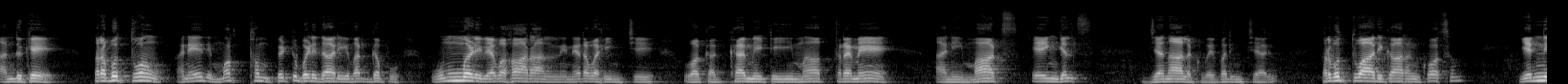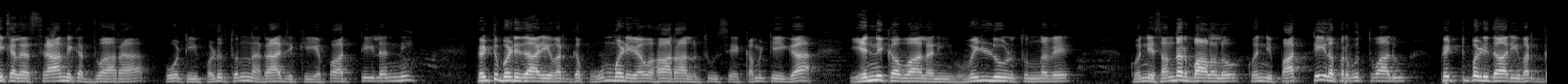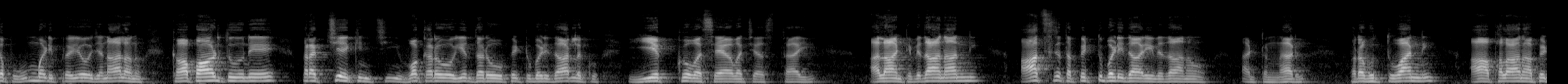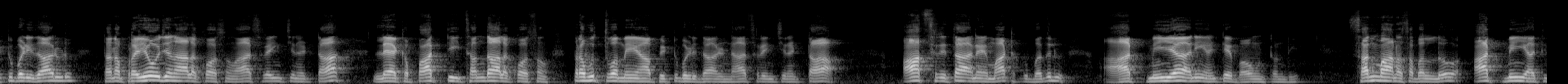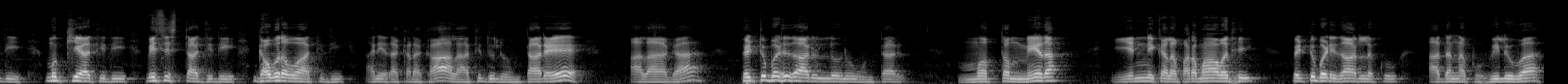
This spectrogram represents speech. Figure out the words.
అందుకే ప్రభుత్వం అనేది మొత్తం పెట్టుబడిదారీ వర్గపు ఉమ్మడి వ్యవహారాలని నిర్వహించే ఒక కమిటీ మాత్రమే అని మార్క్స్ ఏంగెల్స్ జనాలకు వివరించారు. ప్రభుత్వాధికారం కోసం ఎన్నికల శ్రామిక ద్వారా పోటీ పడుతున్న రాజకీయ పార్టీలన్నీ పెట్టుబడిదారీ వర్గపు ఉమ్మడి వ్యవహారాలను చూసే కమిటీగా ఎన్నికవ్వాలని వెళ్ళూరుతున్నవే. కొన్ని సందర్భాలలో కొన్ని పార్టీల ప్రభుత్వాలు పెట్టుబడిదారీ వర్గపు ఉమ్మడి ప్రయోజనాలను కాపాడుతూనే ప్రత్యేకించి ఒకరో ఇద్దరో పెట్టుబడిదారులకు ఎక్కువ సేవ చేస్తాయి. అలాంటి విధానాన్ని ఆశ్రిత పెట్టుబడిదారీ విధానం అంటున్నారు. ప్రభుత్వాన్ని ఆ ఫలానా పెట్టుబడిదారుడు తన ప్రయోజనాల కోసం ఆశ్రయించినట్ట లేక పార్టీ చందాల కోసం ప్రభుత్వమే ఆ పెట్టుబడిదారుని ఆశ్రయించినట్ట? ఆశ్రిత అనే మాటకు బదులు ఆత్మీయ అని అంటే బాగుంటుంది. సన్మాన సభల్లో ఆత్మీయ అతిథి ముఖ్య అతిథి విశిష్ట అతిథి గౌరవ అతిథి అని రకరకాల అతిథులు ఉంటారే? అలాగా పెట్టుబడిదారుల్లోనూ ఉంటారు. మొత్తం మీద ఎన్నికల పరమావధి పెట్టుబడిదారులకు అదనపు విలువ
